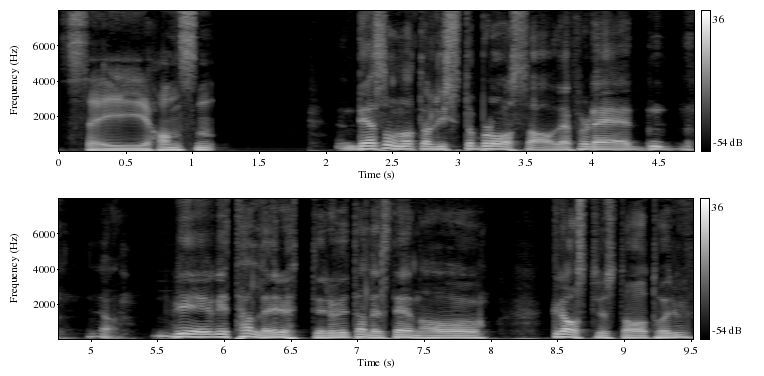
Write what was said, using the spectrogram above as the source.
sier Hansen. Det er sånn at du har lyst til å blåse av det, for det ja, vi, vi teller røtter og vi teller steiner og grastuster og torv.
